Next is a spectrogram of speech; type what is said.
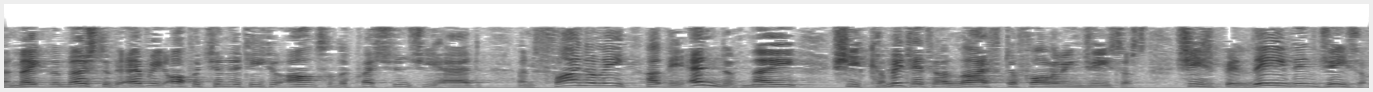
and make the most of every opportunity to answer the questions she had. And finally, at the end of May, she committed her life to following Jesus. She's believed in Jesus.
